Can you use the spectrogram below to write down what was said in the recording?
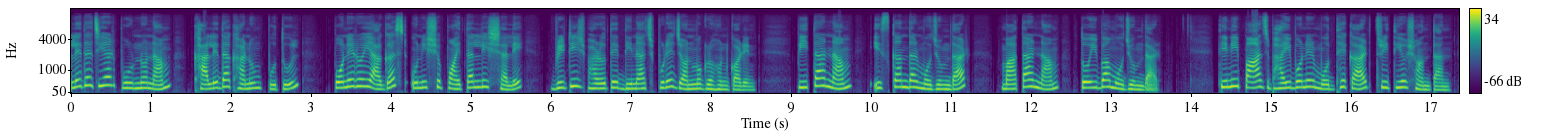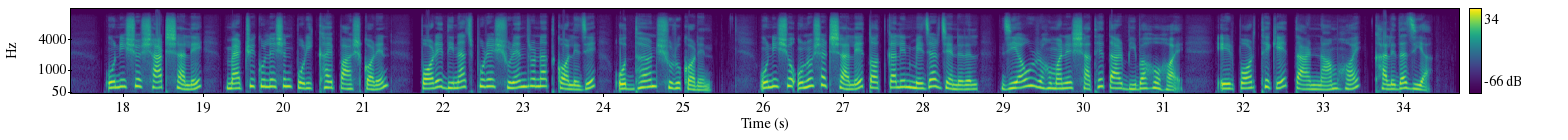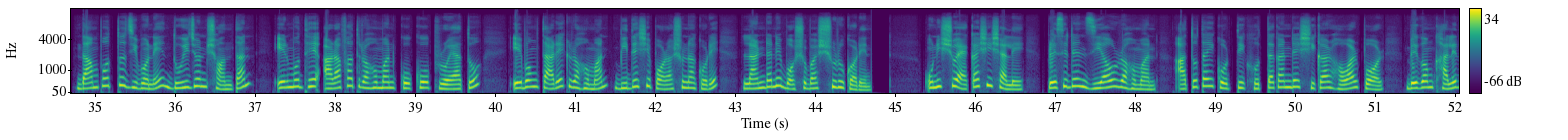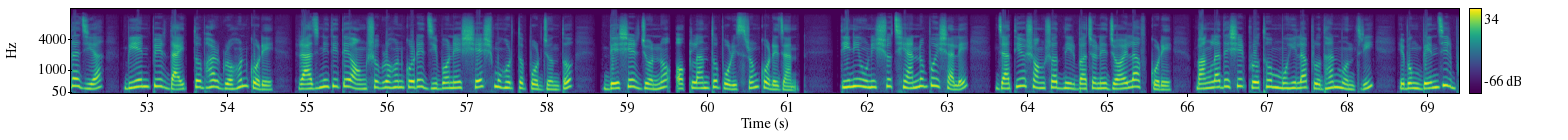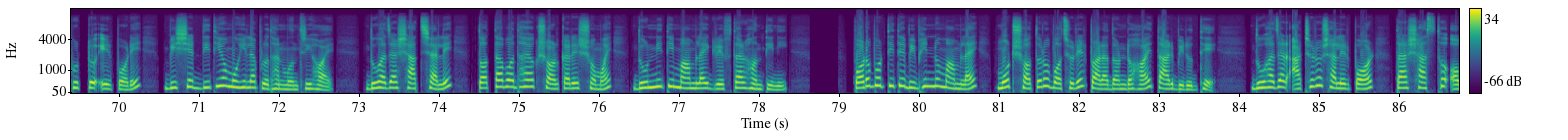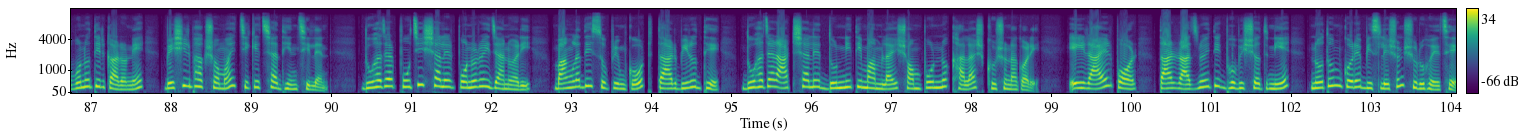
খালেদা জিয়ার পূর্ণ নাম খালেদা খানুম পুতুল, পনেরোই আগস্ট উনিশশো পঁয়তাল্লিশ সালে ব্রিটিশ ভারতের দিনাজপুরে জন্মগ্রহণ করেন। পিতার নাম ইস্কান্দার মজুমদার, মাতার নাম তৈবা মজুমদার। তিনি পাঁচ ভাইবোনের মধ্যেকার তৃতীয় সন্তান। উনিশশো ষাট সালে ম্যাট্রিকুলেশন পরীক্ষায় পাশ করেন, পরে দিনাজপুরের সুরেন্দ্রনাথ কলেজে অধ্যয়ন শুরু করেন। উনিশশো উনষাট সালে তৎকালীন মেজর জেনারেল জিয়াউর রহমানের সাথে তার বিবাহ হয়। এরপর থেকে তার নাম হয় খালেদা জিয়া। দাম্পত্য জীবনে দুইজন সন্তান, এর মধ্যে আরাফাত রহমান কোকো প্রয়াত এবং তারেক রহমান বিদেশে পড়াশোনা করে লন্ডনে বসবাস শুরু করেন। উনিশশো একাশি সালে প্রেসিডেন্ট জিয়াউর রহমান আততায়ী কর্তৃক হত্যাকাণ্ডের শিকার হওয়ার পর বেগম খালেদা জিয়া বিএনপির দায়িত্বভার গ্রহণ করে রাজনীতিতে অংশগ্রহণ করে জীবনের শেষ মুহূর্ত পর্যন্ত দেশের জন্য অক্লান্ত পরিশ্রম করে যান। তিনি উনিশশো ছিয়ানব্বই সালে জাতীয় সংসদ নির্বাচনে জয়লাভ করে বাংলাদেশের প্রথম মহিলা প্রধানমন্ত্রী এবং বেনজির ভুট্টো এর পরে বিশ্বের দ্বিতীয় মহিলা প্রধানমন্ত্রী হয়। দু হাজার সাত সালে তত্ত্বাবধায়ক সরকারের সময় দুর্নীতি মামলায় গ্রেফতার হন তিনি। পরবর্তীতে বিভিন্ন মামলায় মোট সতেরো বছরের কারাদণ্ড হয় তার বিরুদ্ধে। দু হাজার আঠেরো সালের পর তার স্বাস্থ্য অবনতির কারণে বেশিরভাগ সময় চিকিৎসাধীন ছিলেন। দু হাজার পঁচিশ সালের পনেরোই জানুয়ারি বাংলাদেশ সুপ্রিম কোর্ট তার বিরুদ্ধে দু হাজার আট সালের দুর্নীতি মামলায় সম্পূর্ণ খালাস ঘোষণা করে। এই রায়ের পর তার রাজনৈতিক ভবিষ্যৎ নিয়ে নতুন করে বিশ্লেষণ শুরু হয়েছে।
